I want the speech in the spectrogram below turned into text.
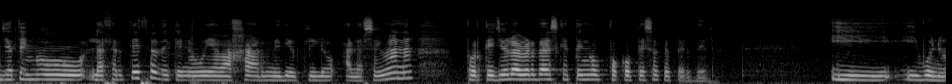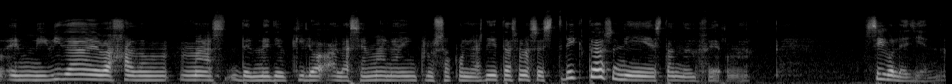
ya tengo la certeza de que no voy a bajar medio kilo a la semana porque yo la verdad es que tengo poco peso que perder. Y, bueno, en mi vida he bajado más de medio kilo a la semana, incluso con las dietas más estrictas, ni estando enferma. Sigo leyendo.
